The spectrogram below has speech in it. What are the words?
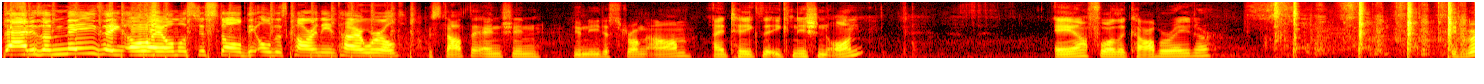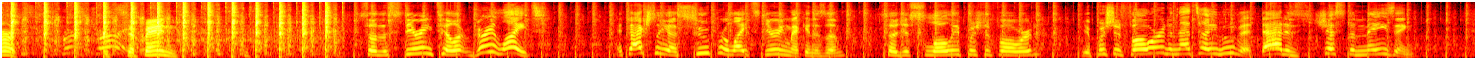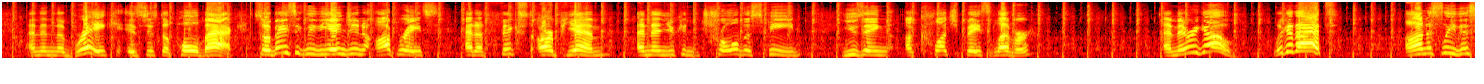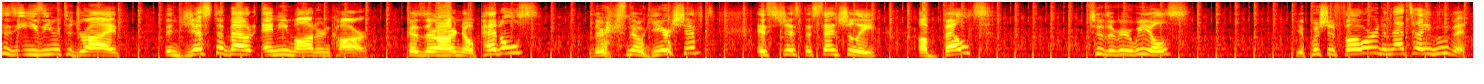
That is amazing. Oh, I almost just stalled the oldest car in the entire world. To start the engine, you need a strong arm. I take the ignition on, air for the carburetor. It works. It's the Benz. So the steering tiller, very light. It's actually a super light steering mechanism. So just slowly push it forward. You push it forward and that's how you move it. That is just amazing. And then the brake is just a pull back. So basically the engine operates at a fixed RPM and then you control the speed using a clutch-based lever. And there we go. Look at that. Honestly, this is easier to drive than just about any modern car because there are no pedals, there is no gear shift. It's just essentially a belt to the rear wheels. You push it forward and that's how you move it.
